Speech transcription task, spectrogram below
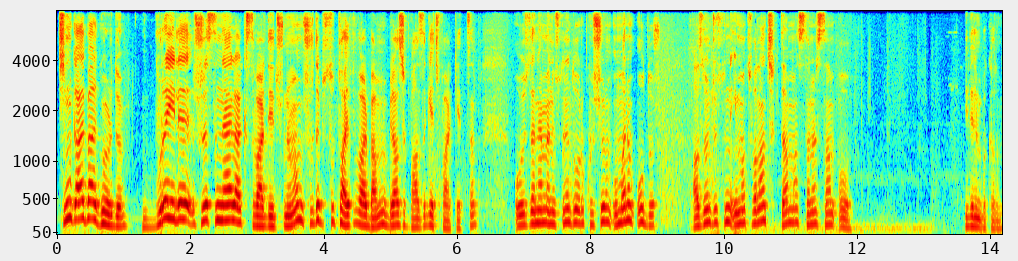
Şimdi galiba gördüm. Burayla şurasının ne alakası var diye düşünüyorum ama şurada bir su tayfı var. Ben bunu birazcık fazla geç fark ettim. O yüzden hemen üstüne doğru koşuyorum. Umarım odur. Az önce üstünde emot falan çıktı ama sanırsam o. Gidelim bakalım.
